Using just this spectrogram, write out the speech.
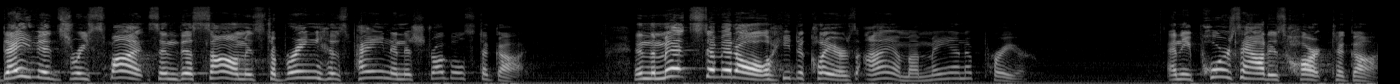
David's response in this psalm is to bring his pain and his struggles to God. In the midst of it all, he declares, I am a man of prayer. And he pours out his heart to God.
